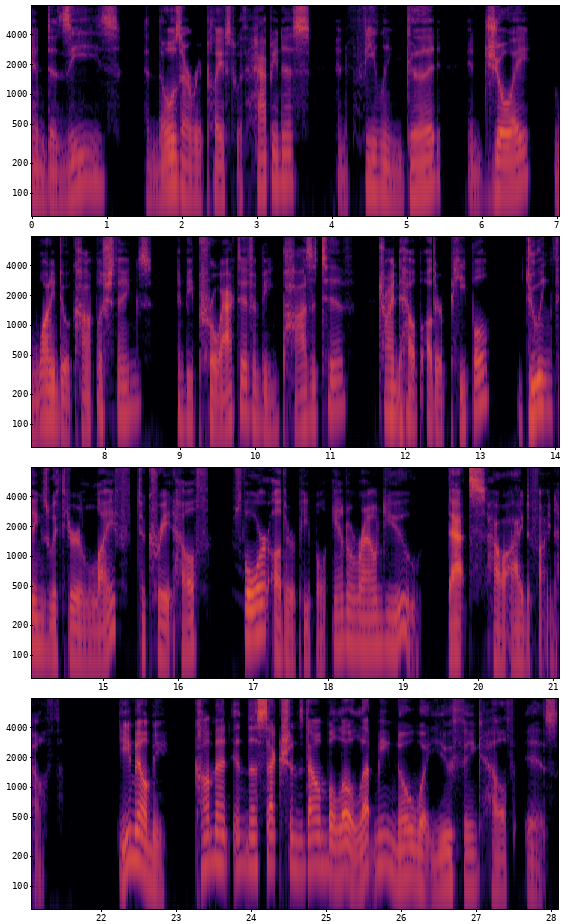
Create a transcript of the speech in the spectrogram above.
and disease, and those are replaced with happiness and feeling good and joy and wanting to accomplish things and be proactive and being positive, trying to help other people, doing things with your life to create health for other people and around you. That's how I define health. Email me, comment in the sections down below. Let me know what you think health is.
